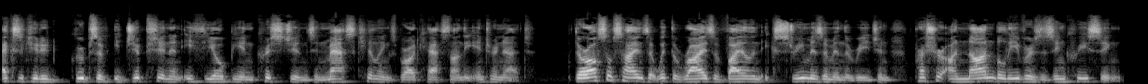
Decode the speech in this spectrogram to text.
executed groups of Egyptian and Ethiopian Christians in mass killings broadcast on the internet. There are also signs that with the rise of violent extremism in the region, pressure on non believers is increasing,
